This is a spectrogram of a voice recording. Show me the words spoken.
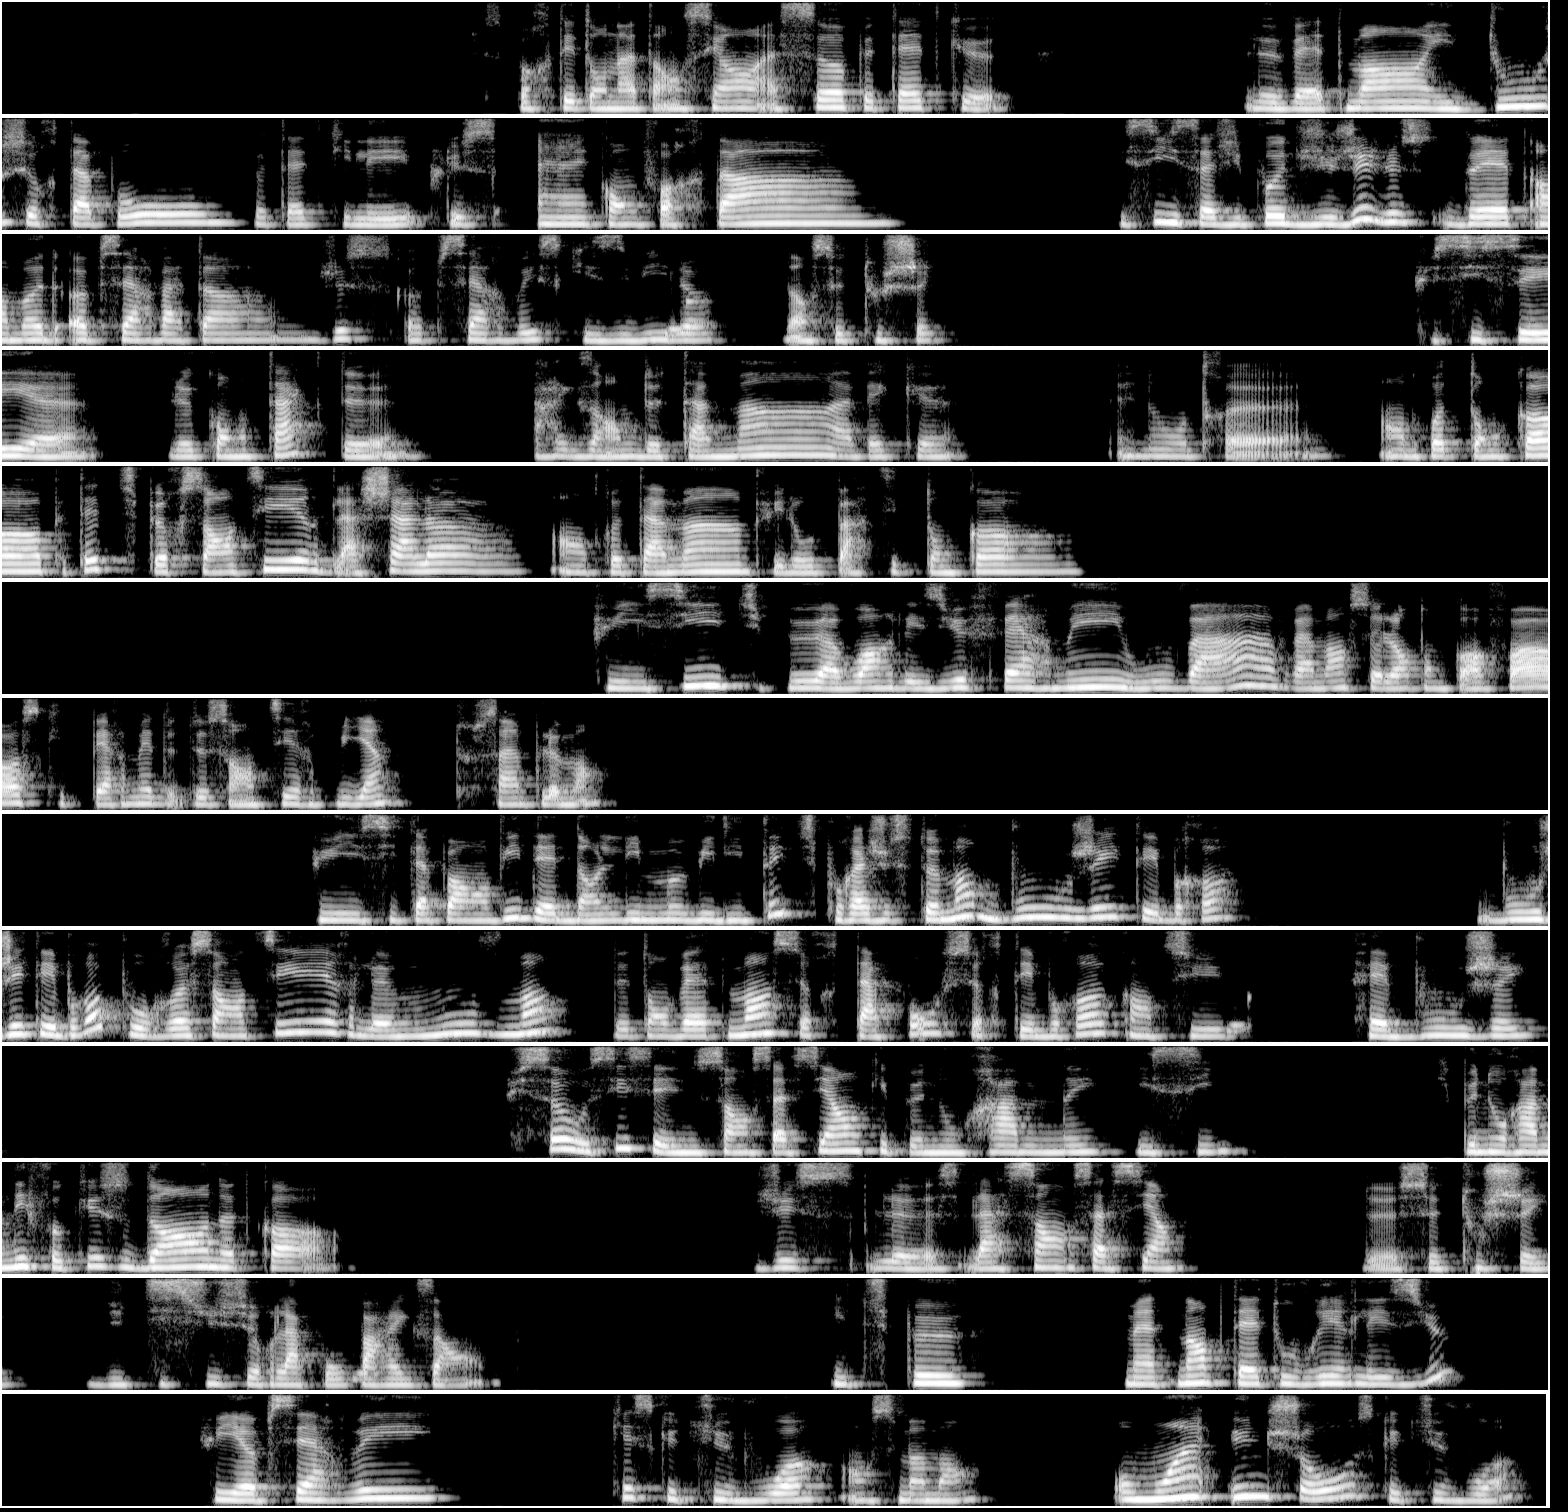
Juste porter ton attention à ça. Peut-être que le vêtement est doux sur ta peau, peut-être qu'il est plus inconfortable. Ici, il ne s'agit pas de juger, juste d'être en mode observateur, juste observer ce qui se vit là, dans ce toucher. Puis si c'est euh, le contact de, par exemple, de ta main avec euh, un autre euh, endroit de ton corps. Peut-être tu peux ressentir de la chaleur entre ta main puis l'autre partie de ton corps. Puis ici, tu peux avoir les yeux fermés ou ouverts, vraiment selon ton confort, ce qui te permet de te sentir bien, tout simplement. Puis, si tu n'as pas envie d'être dans l'immobilité, tu pourrais justement bouger tes bras. Bouger tes bras pour ressentir le mouvement de ton vêtement sur ta peau, sur tes bras quand tu fais bouger. Puis ça aussi, c'est une sensation qui peut nous ramener ici, qui peut nous ramener focus dans notre corps. Juste la sensation de se toucher du tissu sur la peau, par exemple. Et tu peux maintenant peut-être ouvrir les yeux, puis observer qu'est-ce que tu vois en ce moment. Au moins une chose que tu vois.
